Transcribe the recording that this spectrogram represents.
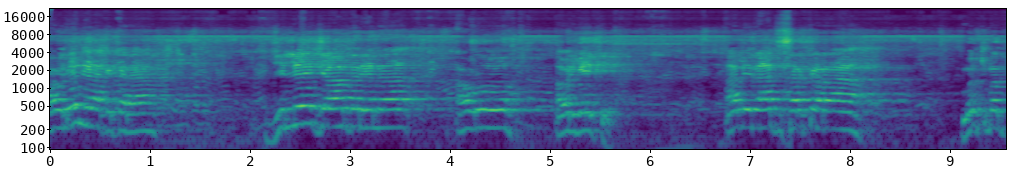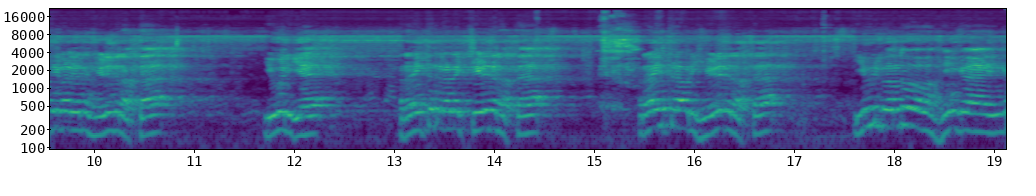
ಅವ್ರೇನು ಹೇಳಕತ್ತಾರ? ಜಿಲ್ಲೆ ಜವಾಬ್ದಾರಿಯನ್ನ ಅವರು ಅವ್ರಿಗೆ ಐತಿ. ಅಲ್ಲಿ ರಾಜ್ಯ ಸರ್ಕಾರ ಮುಖ್ಯಮಂತ್ರಿಗಳು ಏನು ಹೇಳಿದ್ರತ್ತ ಇವರಿಗೆ ರೈತರುಗಳನ್ನ ಕೇಳಿದ್ರತ್ತ, ರೈತರು ಅವ್ರಿಗೆ ಹೇಳಿದ್ರತ್ತ ಇವ್ರಿಗೊಂದು ಹಿಂಗ ಹಿಂಗ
